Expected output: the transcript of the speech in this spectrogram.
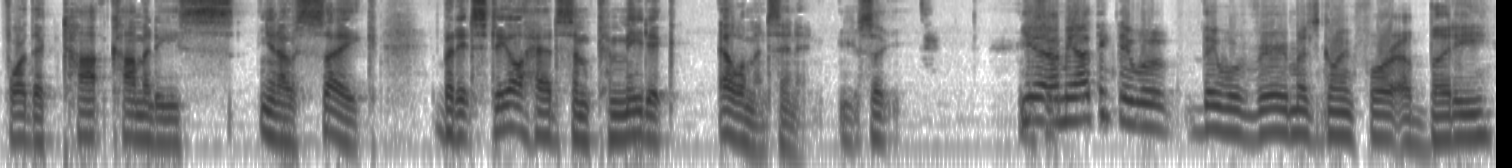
for the to- comedy's you know sake, but it still had some comedic elements in it. So Yeah, I mean, I think they were they were very much going for a buddy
